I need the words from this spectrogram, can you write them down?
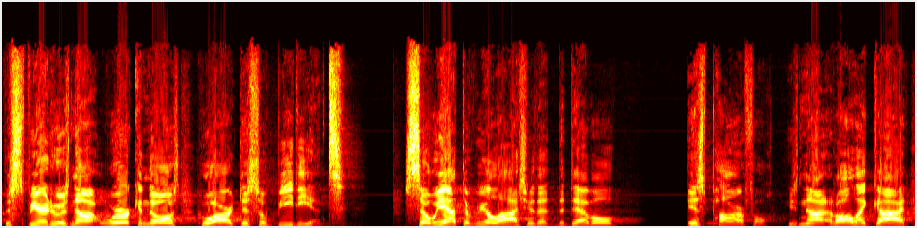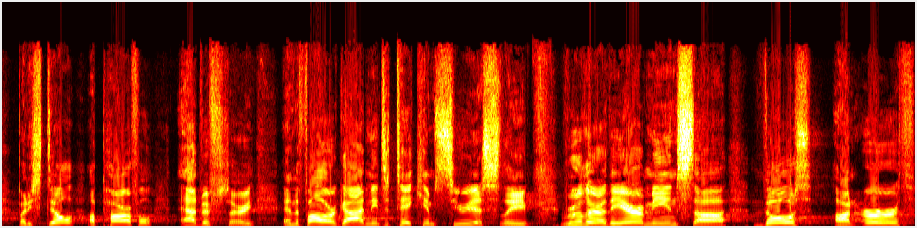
the spirit who is now at work in those who are disobedient. So we have to realize here that the devil is powerful. He's not at all like God, but he's still a powerful adversary, and the follower of God needs to take him seriously. Ruler of the air means uh, those on earth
